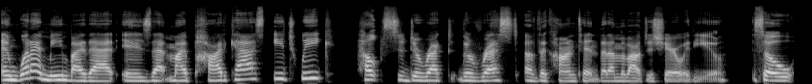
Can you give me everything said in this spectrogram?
And what I mean by that is that my podcast each week helps to direct the rest of the content that I'm about to share with you. So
